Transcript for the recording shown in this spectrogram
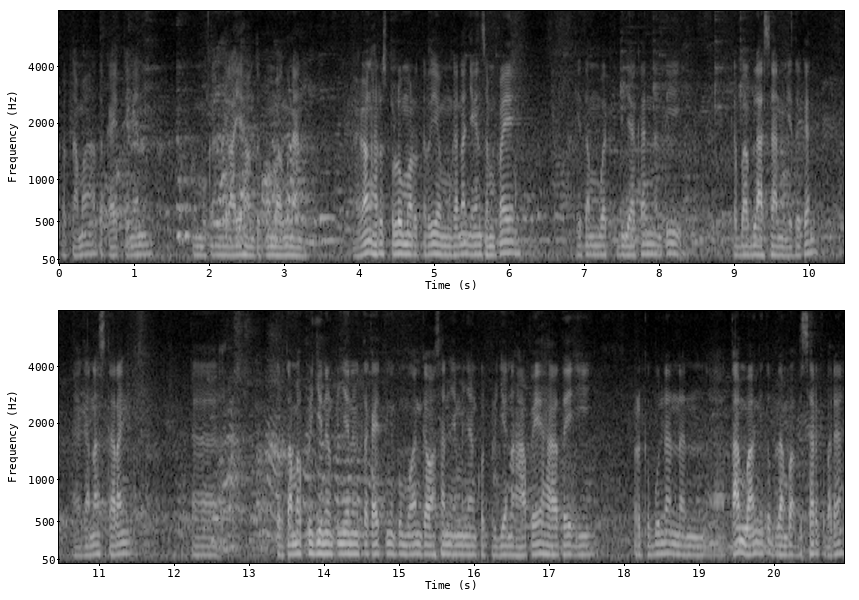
terutama terkait dengan pembukaan wilayah untuk pembangunan. Memang harus perlu moratorium karena jangan sampai kita membuat kebijakan nanti kebablasan gitu kan nah, karena sekarang eh, terutama perizinan-perizinan terkait dengan pembangunan kawasan yang menyangkut perizinan HP, HTI, perkebunan dan eh, tambang itu berdampak besar kepada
